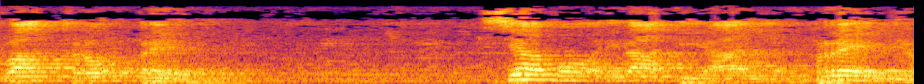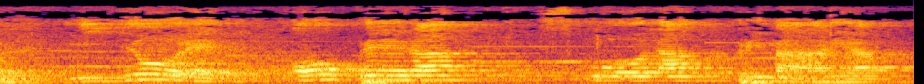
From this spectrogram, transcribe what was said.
quattro premi. Siamo arrivati al premio migliore opera scuola primaria.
